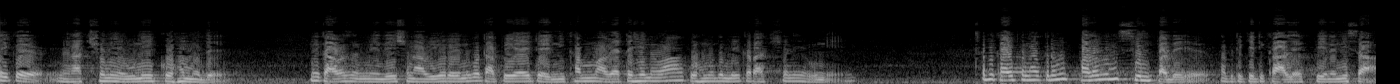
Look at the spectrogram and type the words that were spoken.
ඒක රක්ෂණය වුණේ කොහොමද? මේක අවසන් මේ දේශනාව ඉවර වෙනකොට අපේ ඇයිට නිකම්ම වැටහෙනවා කොහොමද මේක රක්ෂණය වුණේ? අපි කල්පනා කරමු පළවෙනි සිල්පදය අපිට කෙටි කාලයක් තියෙන නිසා.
